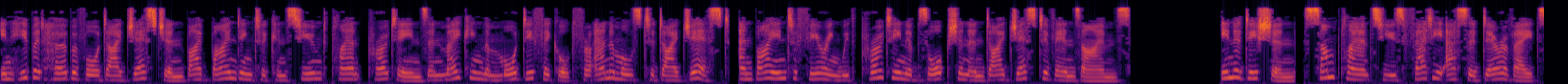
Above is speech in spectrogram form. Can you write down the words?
inhibit herbivore digestion by binding to consumed plant proteins and making them more difficult for animals to digest, and by interfering with protein absorption and digestive enzymes. In addition, some plants use fatty acid derivatives,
